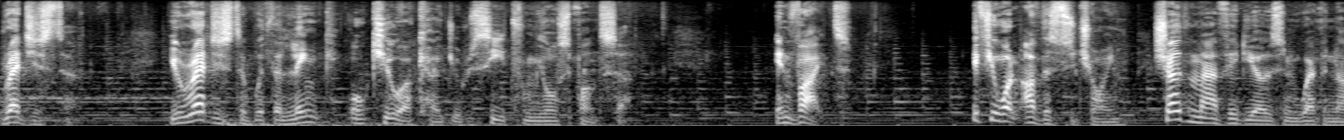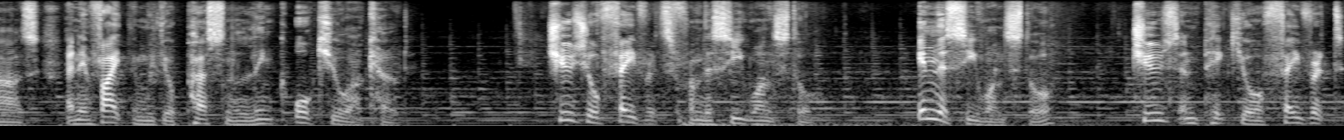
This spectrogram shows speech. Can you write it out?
Register. You register with the link or QR code you received from your sponsor. Invite. If you want others to join, show them our videos and webinars and invite them with your personal link or QR code. Choose your favorites from the C1 store. In the C1 store, choose and pick your favorite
